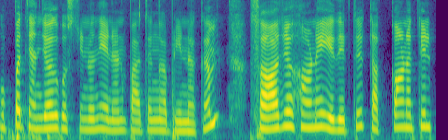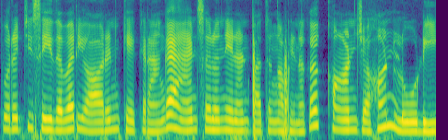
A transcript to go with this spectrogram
முப்பத்தி அஞ்சாவது கொஸ்டின் வந்து என்னென்னு பார்த்தங்க அப்படின்னாக்க ஷாஜஹானை எதிர்த்து தக்காணத்தில் புரட்சி செய்தவர் யாருன்னு கேட்குறாங்க ஆன்சர் வந்து என்னென்னு பார்த்தங்க அப்படின்னாக்கா கான்ஜஹான் லோடி.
